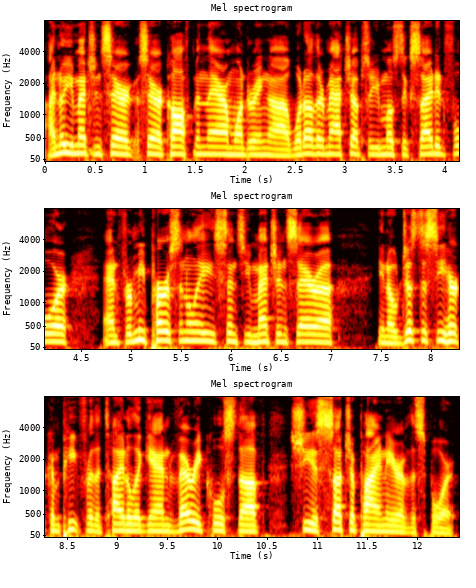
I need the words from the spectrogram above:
I know you mentioned Sarah, Sarah Kaufman there. I'm wondering uh, what other matchups are you most excited for? And for me personally, since you mentioned Sarah, you know, just to see her compete for the title again, very cool stuff. She is such a pioneer of the sport.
